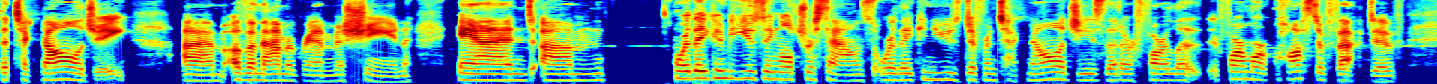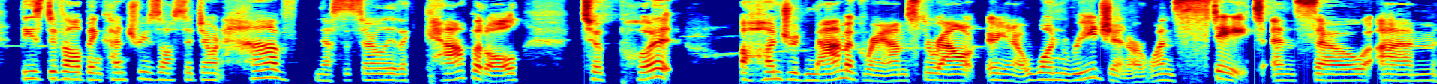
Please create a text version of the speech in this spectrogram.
the technology um, of a mammogram machine. And um, or they can be using ultrasounds or they can use different technologies that are far le- far more cost effective. These developing countries also don't have necessarily the capital to put 100 mammograms throughout you know one region or one state. And so um,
